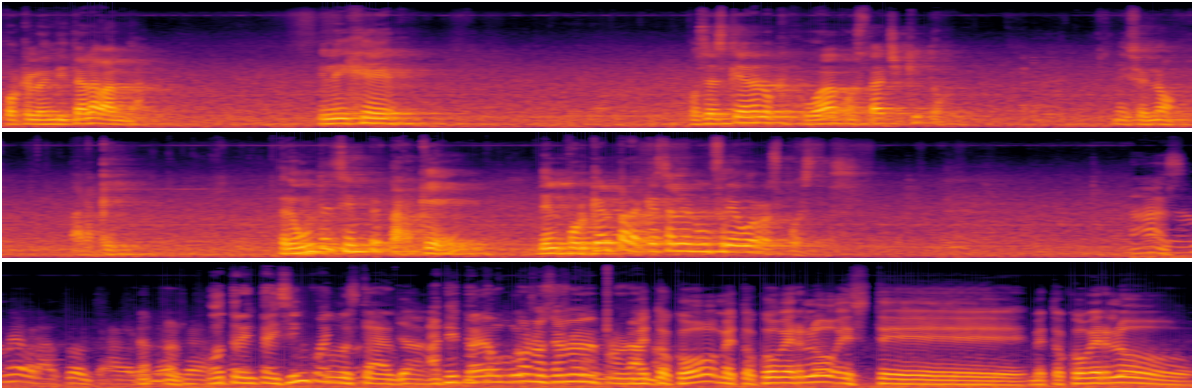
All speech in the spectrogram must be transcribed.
Porque lo invité a la banda. Y le dije, pues es que era lo que jugaba cuando estaba chiquito. Me dice, no, ¿para qué? Pregunten siempre para qué. Del por qué al para qué salen un friego de respuestas. O 35 años. ¿Cómo estás? A ti te Me da tocó mucho conocerlo en el programa. Me tocó, me tocó verlo, este, me tocó verlo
